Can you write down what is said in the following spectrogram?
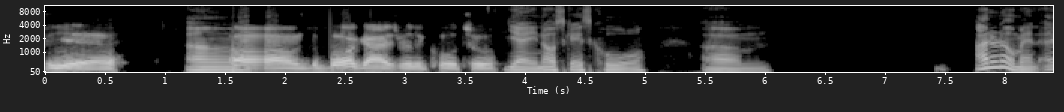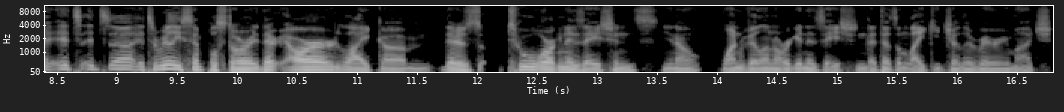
Yeah. um, Um, the boar guy is really cool too. yeah, Inosuke's cool. Um, I don't know, man. Uh, It's it's a it's a really simple story. There are like um, there's two organizations. You know, one villain organization that doesn't like each other very much.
